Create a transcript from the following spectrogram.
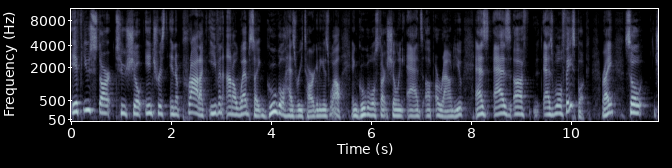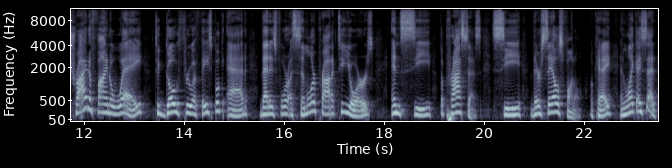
if you start to show interest in a product, even on a website, Google has retargeting as well, and Google will start showing ads up around you, as as uh, as will Facebook, right? So try to find a way to go through a Facebook ad that is for a similar product to yours and see the process, see their sales funnel. Okay. And like I said,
